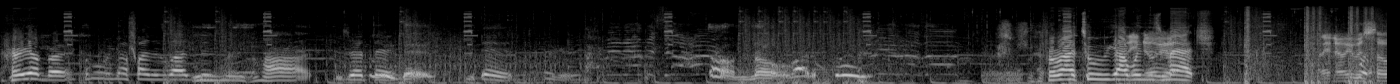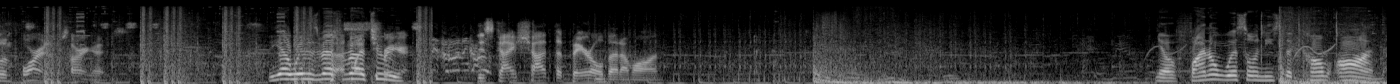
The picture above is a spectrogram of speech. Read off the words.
Hurry up, Brian. Come on, we gotta find this last bitch, man. He's hard. He's right there. He dead. He dead. Okay. Oh no, Ratatouille. For Ratatouille, we gotta They win this you- match. I know he was so important. I'm sorry, guys. We gotta win this match for That's my Ratatouille. This guy shot the barrel that I'm on. Yo, final whistle needs to come on.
